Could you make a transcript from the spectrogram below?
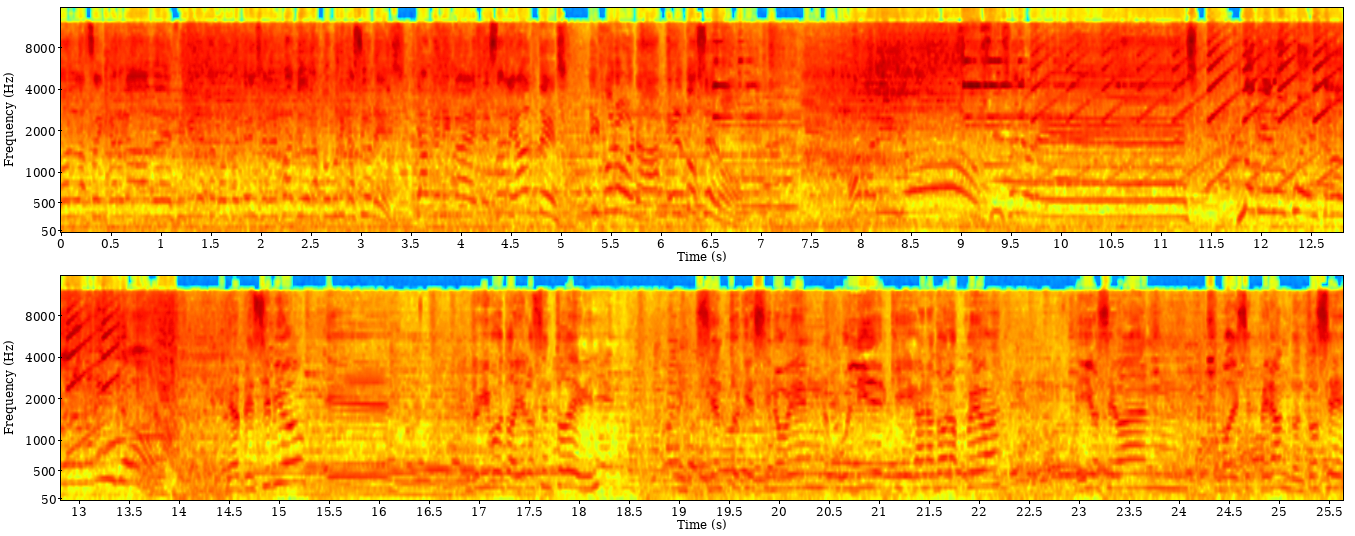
Son las encargadas de definir esta competencia en el patio de las comunicaciones. Jacqueline Gaete sale antes y corona al principio, eh, equipo todavía lo siento débil. Siento que si no ven un líder que gana todas las pruebas, ellos se van como desesperando. Entonces,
